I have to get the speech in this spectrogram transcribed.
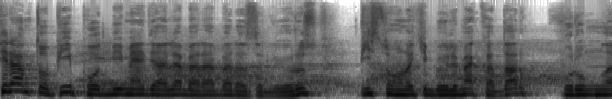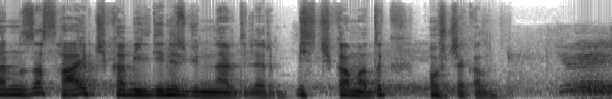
Trend Topi'yi Podbi Medya ile beraber hazırlıyoruz. Bir sonraki bölüme kadar kurumlarınıza sahip çıkabildiğiniz günler dilerim. Biz çıkamadık. Hoşçakalın. Gül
